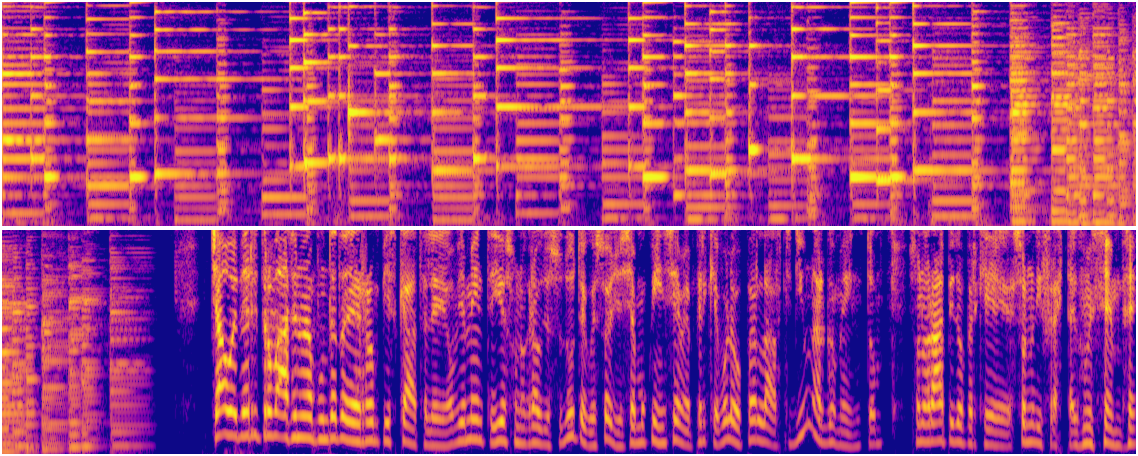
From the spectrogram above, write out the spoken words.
Ciao ben ritrovato in una puntata del Rompiscatole. Ovviamente io sono Claudio Soduto e quest'oggi siamo qui insieme perché volevo parlarti di un argomento. Sono rapido perché sono di fretta come sempre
